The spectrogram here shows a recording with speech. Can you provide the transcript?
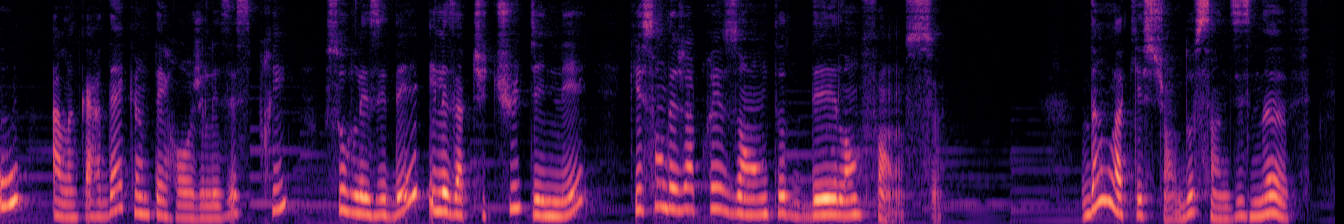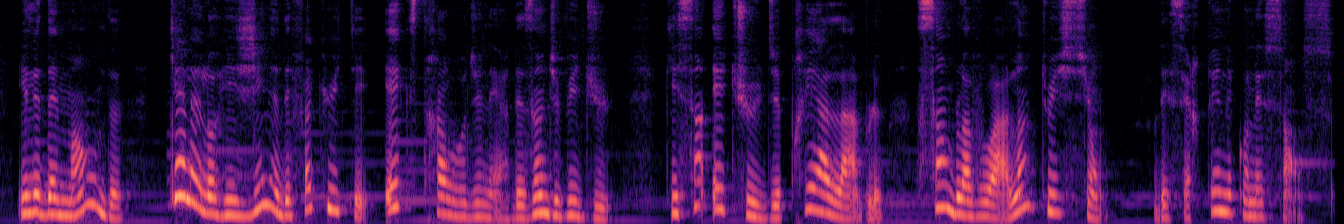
où Alain Kardec interroge les esprits sur les idées et les aptitudes innées qui sont déjà présentes dès l'enfance. Dans la question 219, il demande quelle est l'origine des facultés extraordinaires des individus qui, sans études préalables, semblent avoir l'intuition de certaines connaissances,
